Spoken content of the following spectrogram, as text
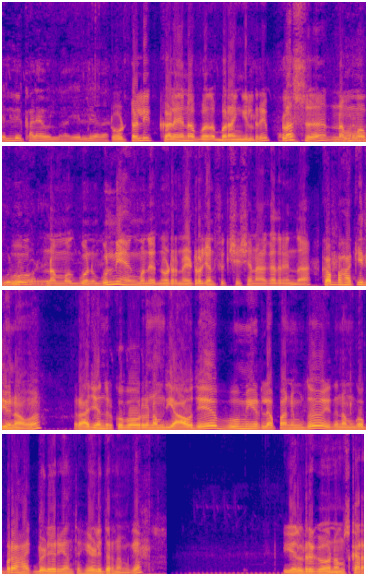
ಎಲ್ಲಿ ಕಳೆವಿಲ್ಲ ಎಲ್ಲಿ ಅದ? ಟೋಟಲಿ ಕಳೆನ ಬರಂಗಿಲ್ರಿ. ಪ್ಲಸ್ ನಮ್ಮ ಭೂ ನಮ್ಮ ಗುನ್- ಗುನ್ನಿ ಹೆಂಗ್ ಬಂದೈತೆ ನೋಡ್ರಿ ನೈಟ್ರೋಜನ್ ಫಿಕ್ಸೇಷನ್ ಆಗೋದ್ರಿಂದ ಕಬ್ಬು ಹಾಕಿದೀವಿ ನಾವು. ರಾಜೇಂದ್ರ ಕುಬ ಅವರು ನಮ್ದು ಯಾವುದೇ ಭೂಮಿ ಇರ್ಲಪ್ಪ ನಿಮ್ದು ಇದು ನಮ್ ಗೊಬ್ಬರ ಹಾಕಿ ಬೆಳೀರಿ ಅಂತ ಹೇಳಿದ್ರು ನಮಗೆ. ಎಲ್ರಿಗೂ ನಮಸ್ಕಾರ.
